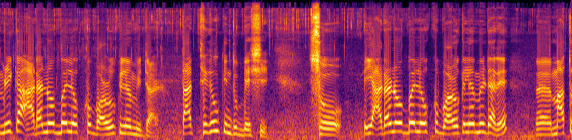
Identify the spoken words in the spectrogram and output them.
আমেরিকা আটানব্বই লক্ষ বর্গ কিলোমিটার, তার থেকেও কিন্তু বেশি। সো এই আটানব্বই লক্ষ বর্গ কিলোমিটারে মাত্র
